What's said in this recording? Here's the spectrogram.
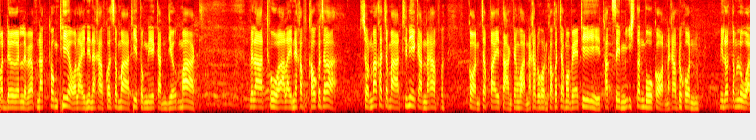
มาเดินอะไรแบบนักท่องเที่ยวอะไรนี่นะครับ ก็จะมาที่ตรงนี้กันเยอะมาก เวลาทัวร์อะไรนี่ยครับเขาก็จะส่วนมากเขาจะมาที่นี่กันนะครับ ก่อนจะไปต่างจังหวัดนะครับ ทุกคนเขาก็จะมาแวะที่ทักซิมอิสตันบูลก่อนนะครับ ทุกคนมีรถตำรวจ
